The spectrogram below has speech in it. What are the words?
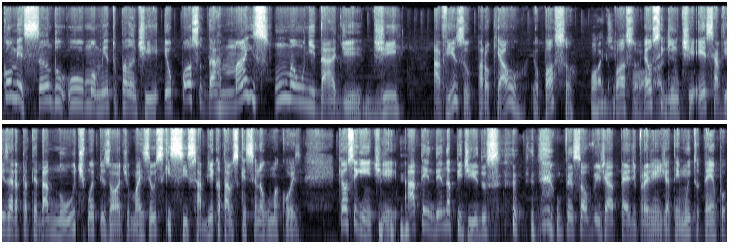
Começando o momento Palantir, eu posso dar mais uma unidade de aviso paroquial? Eu posso? Pode. Eu posso? É o seguinte, esse aviso era pra ter dado no último episódio, mas eu esqueci, sabia que eu tava esquecendo alguma coisa. Que é o seguinte, atendendo a pedidos, o pessoal já pede pra gente, já tem muito tempo,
